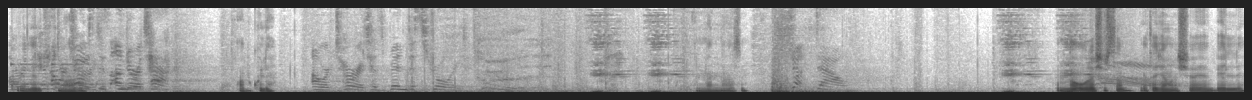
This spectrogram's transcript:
Kuleleri tutun abi. Abi kule. Bilmen lazım. Bununla uğraşırsam yatacağım aşağıya belli.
